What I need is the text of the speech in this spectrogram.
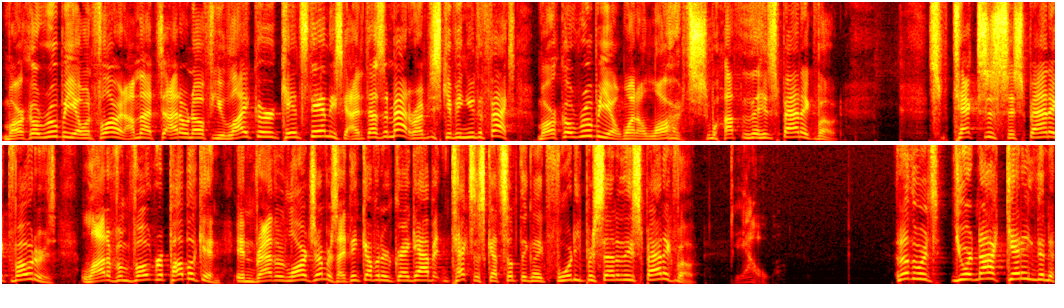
Marco Rubio in Florida. I'm not, I don't know if you like or can't stand these guys. It doesn't matter. I'm just giving you the facts. Marco Rubio won a large swath of the Hispanic vote. Texas Hispanic voters. A lot of them vote Republican in rather large numbers. I think Governor Greg Abbott in Texas got something like 40% of the Hispanic vote. Yow. In other words, you're not getting the.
